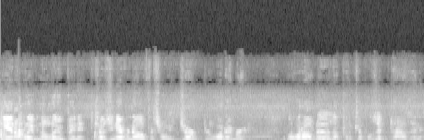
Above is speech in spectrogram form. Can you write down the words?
Again, I'm leaving a loop in it because you never know if it's gonna get jerked or whatever. But what I'll do is I'll put a couple zip ties in it.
